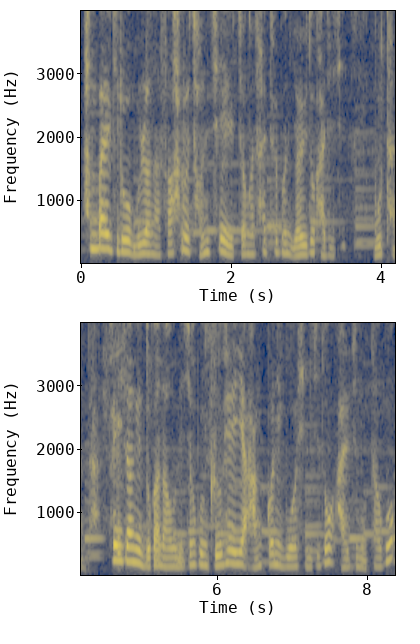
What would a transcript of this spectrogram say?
한 발 뒤로 물러나서 하루 전체의 일정을 살펴본 여유도 가지지 못한다. 회의장에 누가 나오는지 혹은 그 회의의 안건이 무엇인지도 알지 못하고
